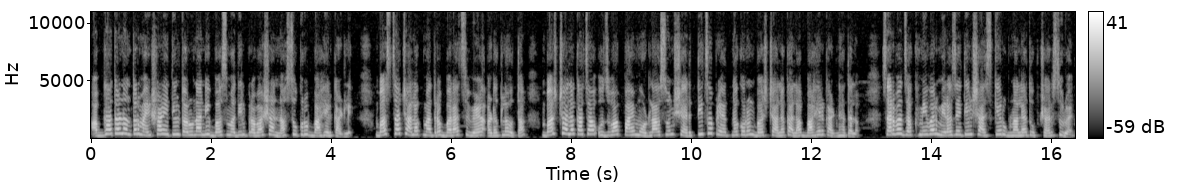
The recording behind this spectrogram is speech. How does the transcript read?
अपघातानंतर मैशाळ येथील तरुणांनी बसमधील प्रवाशांना सुखरूप बाहेर काढले. बसचा चालक मात्र बराच वेळ अडकला होता. बस चालकाचा उजवा पाय मोडला असून शर्तीचा प्रयत्न करून बस चालकाला बाहेर काढण्यात आलं. सर्व जखमीवर मिरज येथील शासकीय रुग्णालयात उपचार सुरू आहेत.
